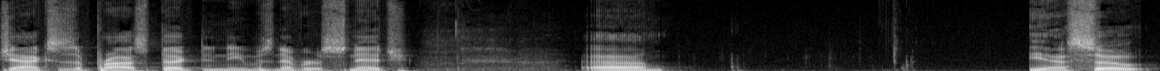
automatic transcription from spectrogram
Jax as a prospect, and he was never a snitch. Um, yeah, so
